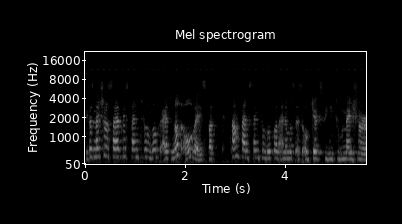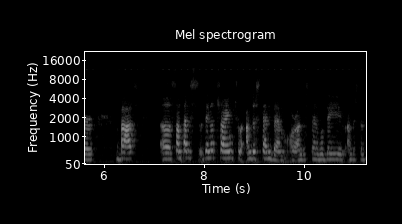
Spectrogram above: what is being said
Because natural scientists tend to look at, not always, but sometimes tend to look on animals as objects we need to measure, but uh, sometimes they're not trying to understand them or understand what they understand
